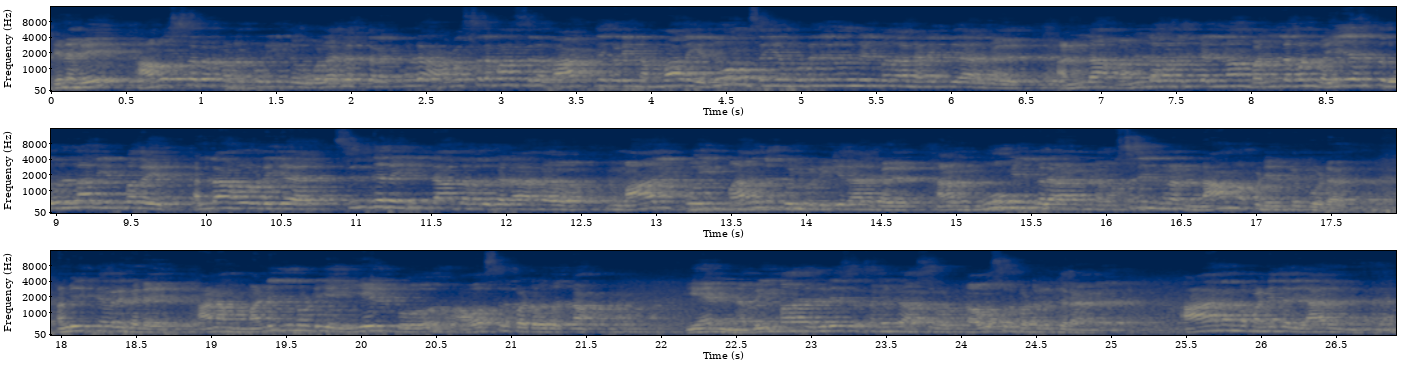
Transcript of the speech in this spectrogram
எனவே அவசரப்படக்கூடிய இந்த உலகத்துல கூட அவசரமா சில வார்த்தைகளை நம்மால் எதுவும் செய்ய முடியும் என்பதாக நினைக்கிறார்கள். அல்லாஹ் வல்லவனுக்கெல்லாம் வல்லவன் வையகத்தில் உள்ளான் என்பதை அல்லாஹ்வுடைய சிந்தனை இல்லாதவர்களாக மாறி போய் மறந்து போய் விடுகிறார்கள் ஆனால் மூமின்களான முஸ்லிம்களான நாம் அப்படி இருக்கக்கூடாது. அன்பிருக்கிறவர்களே ஆனால் மனிதனுடைய இயல்பு அவசரப்படுவது தான் ஏன்? நபிமார்களே சில சமயத்தில் அவசர அவசரப்பட்டிருக்கிறாங்க ஆரம்ப மனிதர் யாருங்க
